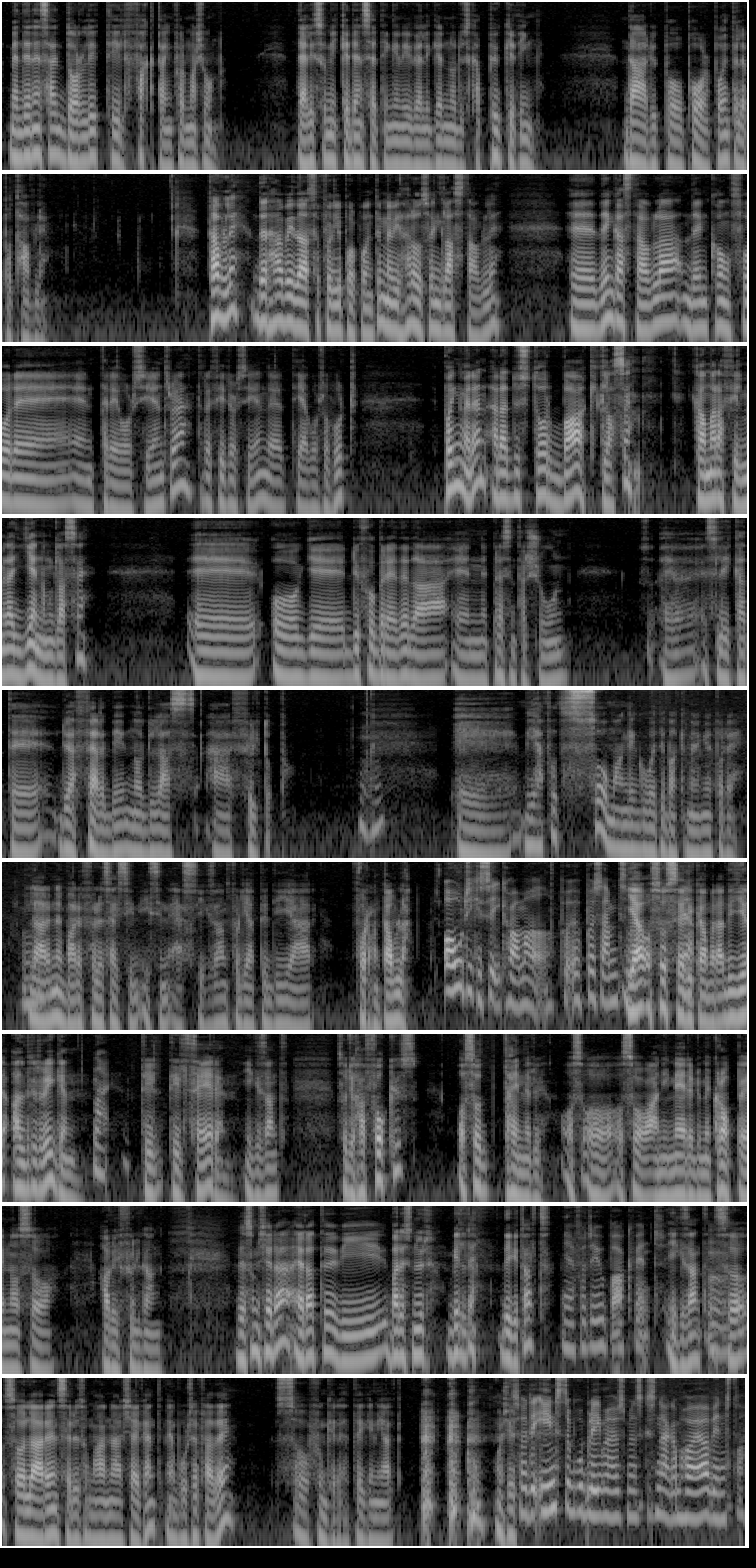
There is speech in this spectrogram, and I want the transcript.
men den er seg dårlig til faktainformasjon. Det er liksom ikke den settingen vi velger når du skal pugge ting. Da er du på powerpoint eller på tavle. Tavle, der har vi da selvfølgelig powerpointet, men vi har også en glasstavle. Eh, den glasstavla den kom for eh, en tre år siden, tror jeg. Tre-fire år siden. Det, tida går så fort. Poenget med den er at du står bak glasset. Kameraet filmer deg gjennom glasset. Eh, og eh, du forbereder da en presentasjon eh, slik at du er ferdig når glass er fylt opp. Mhm. Eh, vi har fått så mange gode tilbakemeldinger på det. Lærerne bare føler seg sin, i sin ess, fordi at de er foran tavla. Og de kan se kameraet på, på samme tid. Ja, og så ser de Ja. kameraet. De gir aldri ryggen til, til seeren. ikke sant? Så du har fokus, og så tegner du. Og så, og, og så animerer du med kroppen, og så har du full gang. Det som skjer da, er at vi bare snur bildet digitalt. Ja, for det er jo bakvendt. ikke sant? Mm. Så, så læreren ser ut som han er skeivhendt, men bortsett fra det, så fungerer er genialt. Så det eneste problemet er, hvis man skal snakke om høyre og venstre.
